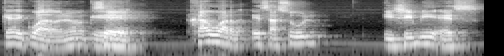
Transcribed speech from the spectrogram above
qué adecuado, ¿no? Que Sí. Howard es azul y Jimmy es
